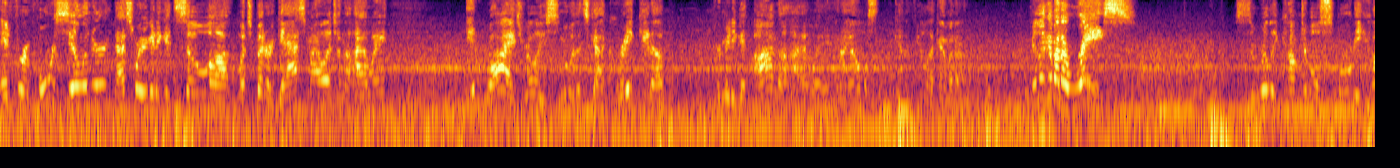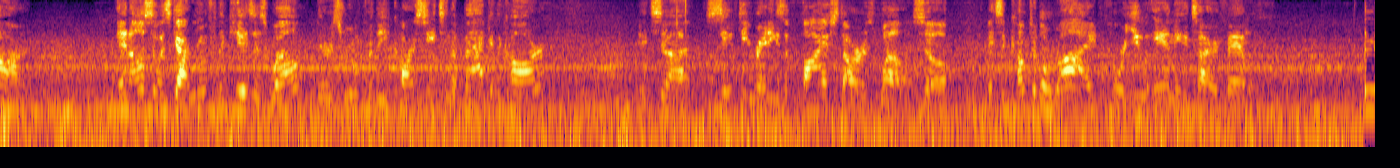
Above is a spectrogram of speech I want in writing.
And for a four cylinder, that's where you're gonna get so uh, much better gas mileage on the highway. It rides really smooth. It's got great get up for me to get on the highway, and I almost kind of feel like I'm gonna feel like I'm gonna race. This is a really comfortable, sporty car. And also it's got room for the kids as well. There's room for the car seats in the back of the car. Its uh, safety rating is a five star as well. So it's a comfortable ride for you and the entire family. One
